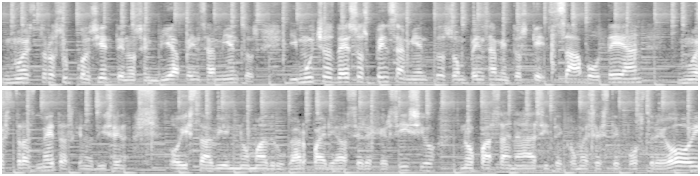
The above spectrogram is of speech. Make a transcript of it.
nuestro subconsciente nos envía pensamientos y muchos de esos pensamientos son pensamientos que sabotean nuestras metas, que nos dicen, hoy está bien no madrugar para ir a hacer ejercicio, no pasa nada si te comes este postre hoy,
